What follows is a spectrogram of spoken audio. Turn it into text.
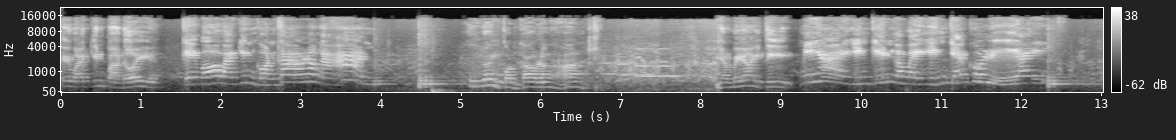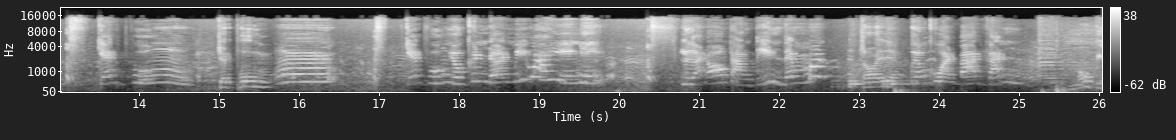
แกว่ากินป่าดอยแกบอกว่ากินก่อนข้าวแล้วงานเฮ้ยคนเก้าวหลังหา ยังไม่ให้ตีนี่ไงยิงกินก็ไปยิงเจ็บเขาเหลือยเจ็บพุงเจ็บพุงอืมเจ็บพุงอยู่ขึ้นเดินไม่ไหวนี่เหลือดออกทางตีนเต็มหมดซอยเปลืองขวดบาดกันเอาตี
